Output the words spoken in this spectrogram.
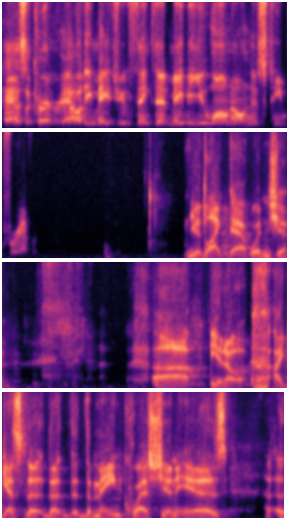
Has the current reality made you think that maybe you won't own this team forever? You'd like that, wouldn't you? Uh, you know, I guess the, the the main question is uh,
